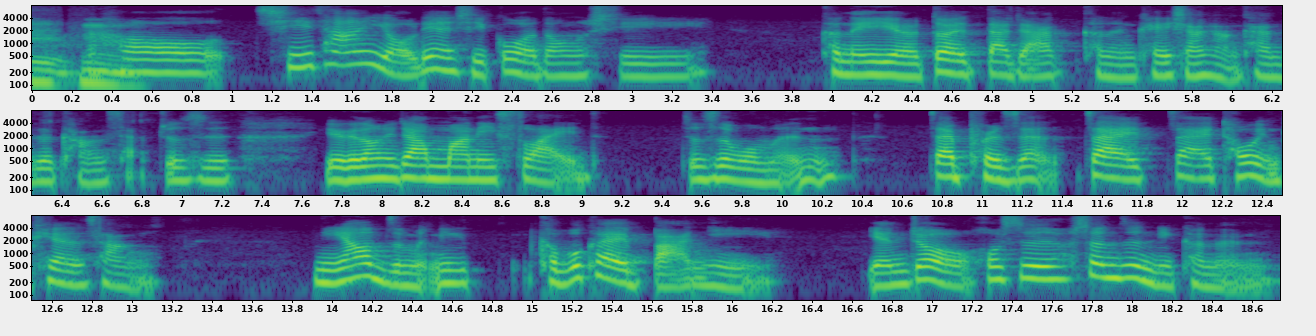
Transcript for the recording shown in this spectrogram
嗯，然后其他有练习过的东西，可能也对大家可能可以想想看这个 concept，就是有一个东西叫 money slide，就是我们在 present 在在投影片上，你要怎么，你可不可以把你研究，或是甚至你可能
